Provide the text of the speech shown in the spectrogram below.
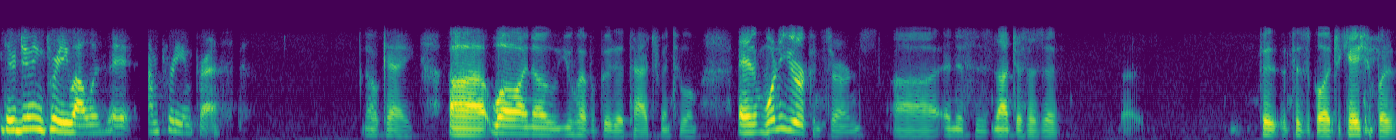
they're doing pretty well with it. I'm pretty impressed. Okay. Uh, well, I know you have a good attachment to them. And one of your concerns, uh, and this is not just as a uh, physical education, but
